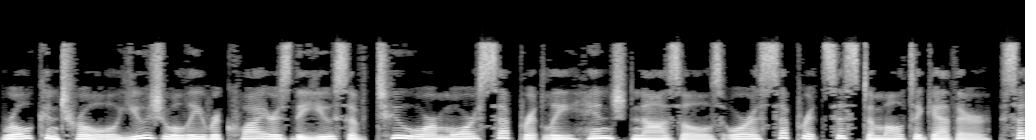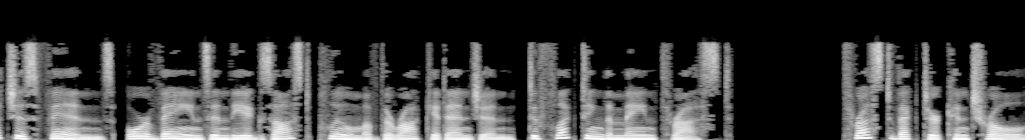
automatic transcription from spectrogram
roll control usually requires the use of two or more separately hinged nozzles or a separate system altogether, such as fins, or vanes in the exhaust plume of the rocket engine, deflecting the main thrust. Thrust vector control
